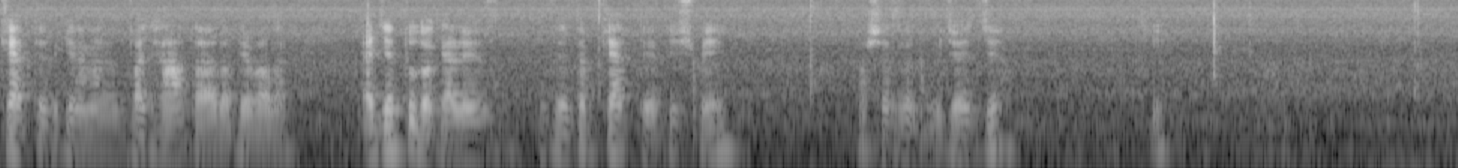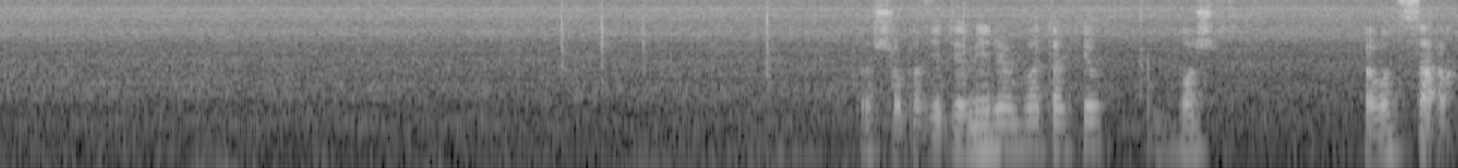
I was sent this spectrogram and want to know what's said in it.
kettőt kéne menni, vagy hátra eldobja valaki. Egyet tudok előzni, szerintem kettőt is még. Most ez úgy egy. Ki? Utolsóbb az időmérőn voltak jó, most meg volt szarok.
